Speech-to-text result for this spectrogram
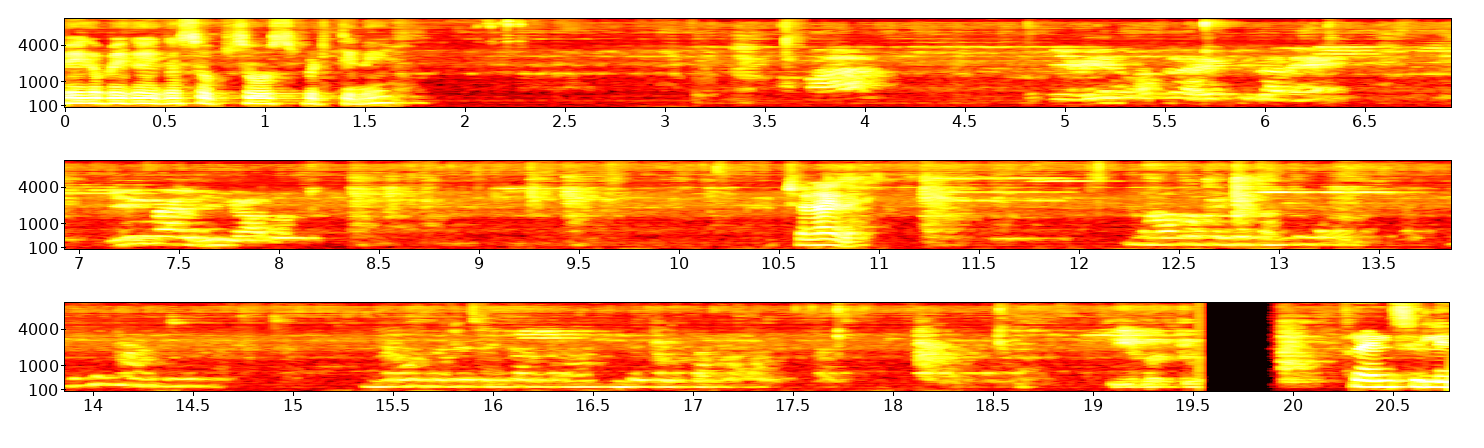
ಬೇಗ ಬೇಗ ಈಗ ಸೊಪ್ಪು ಸೋಸ್ಬಿಡ್ತೀನಿ. ಚೆನ್ನಾಗಿದೆ. ಫ್ರೆಂಡ್ಸ್ ಇಲ್ಲಿ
